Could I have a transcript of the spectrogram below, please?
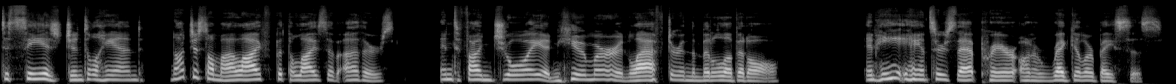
to see His gentle hand not just on my life, but the lives of others, and to find joy and humor and laughter in the middle of it all. And He answers that prayer on a regular basis,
